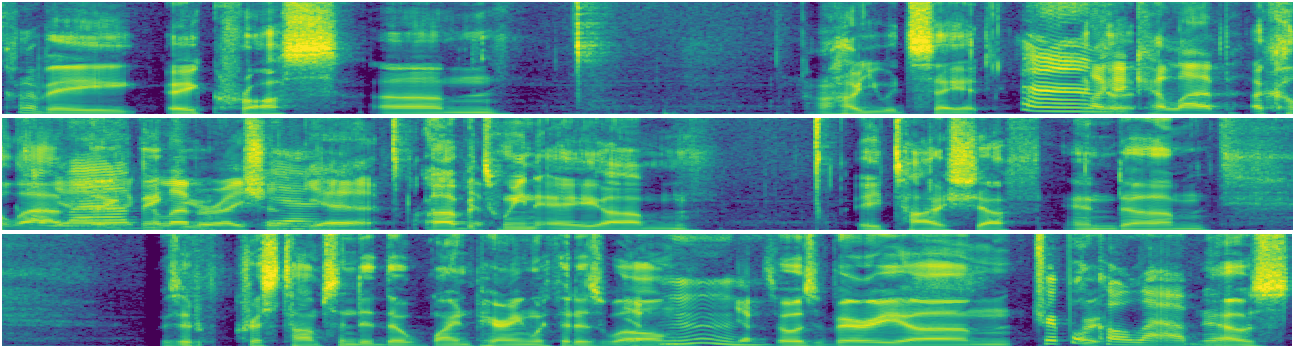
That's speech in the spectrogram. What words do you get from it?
kind of a a cross. Um, I don't know how you would say it. Like a collab. a collab. Collab. yeah, Thank, thank you. collaboration. Yeah. Yeah. uh, between a um, a Thai chef and um, was it Chris Thompson did the wine pairing with it as well. Yep. So it was a very um, Triple very- collab. Yeah, it was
